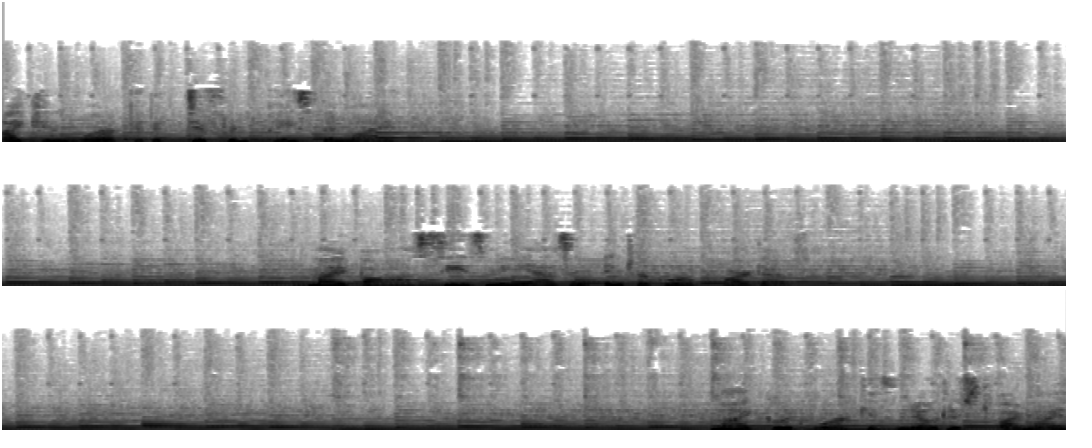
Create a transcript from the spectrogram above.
I can work at a different pace than my My boss sees me as an integral part of My good work is noticed by my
